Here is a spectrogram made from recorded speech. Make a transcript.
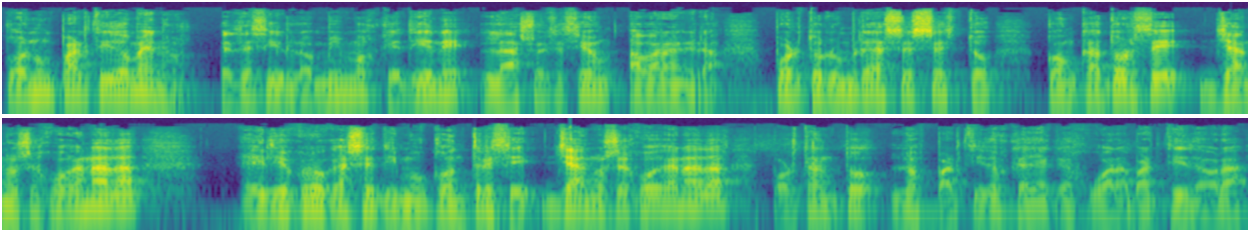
con un partido menos, es decir, los mismos que tiene la Asociación Abaranera. Puerto Lumbreras es sexto con 14, ya no se juega nada, el yo creo que a séptimo con 13 ya no se juega nada, por tanto, los partidos que haya que jugar a partir de ahora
